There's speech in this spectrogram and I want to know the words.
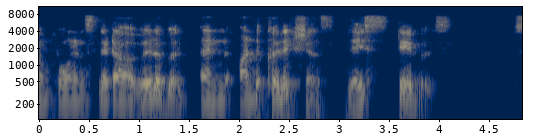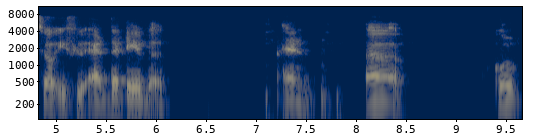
components that are available and under collections, there is tables. So if you add the table and uh, go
